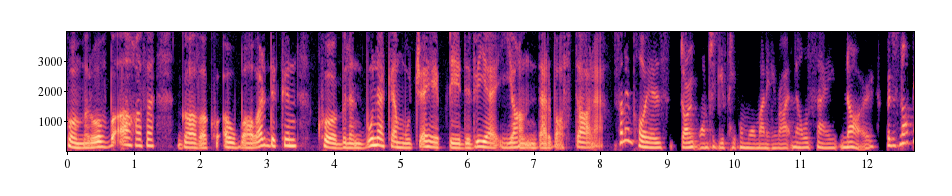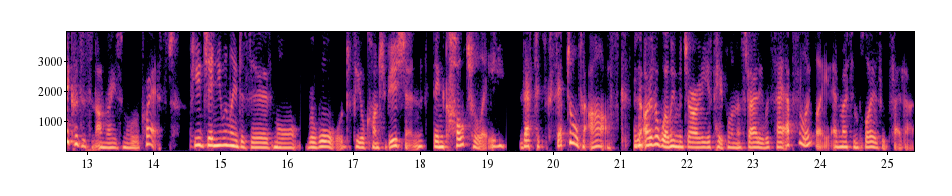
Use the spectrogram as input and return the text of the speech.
که مروف با آخافه گاوا که او باور دکن که بلند که موچه پیدوی یان در باستاره. Some employers don't want to give people more money, right? And they will say no, but it's not because it's an unreasonable request. If you genuinely deserve more reward for your contribution, then culturally that's acceptable to ask. The overwhelming majority of people in Australia would say absolutely, and most employers would say that.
